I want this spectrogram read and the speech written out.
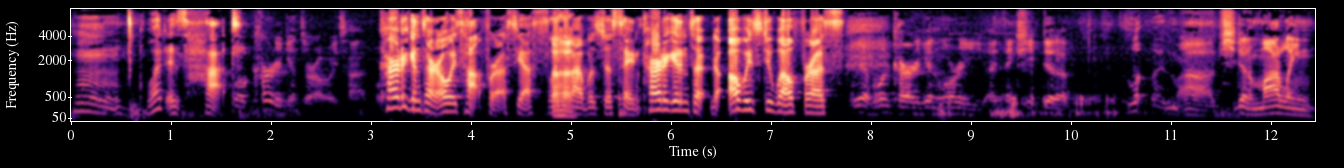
Hmm, what is hot? Well, cardigans are always hot. For Cardigans are always hot for us. Yes, like Uh-huh. I was just saying, cardigans are, always do well for us. We have one cardigan, Lori. I think she did a uh, she did a modeling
